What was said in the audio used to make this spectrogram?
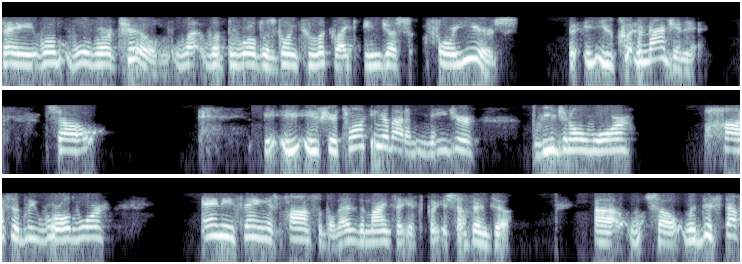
say World, World War II, what what the world was going to look like in just four years, you couldn't imagine it. So, if you're talking about a major regional war, possibly world war, anything is possible. That is the mindset you have to put yourself into. Uh, so, would this stuff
